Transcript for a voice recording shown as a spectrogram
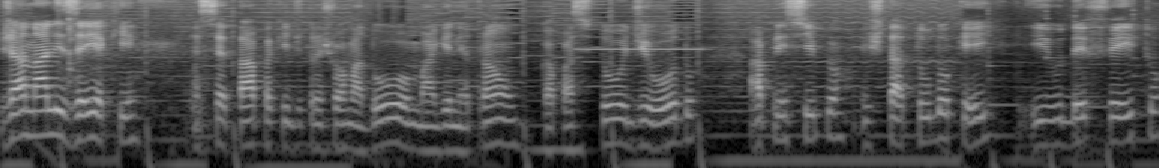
já analisei aqui essa etapa aqui de transformador, magnetrão, capacitor, diodo, a princípio está tudo ok e o defeito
